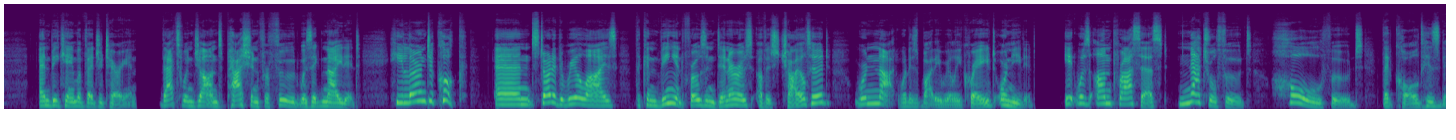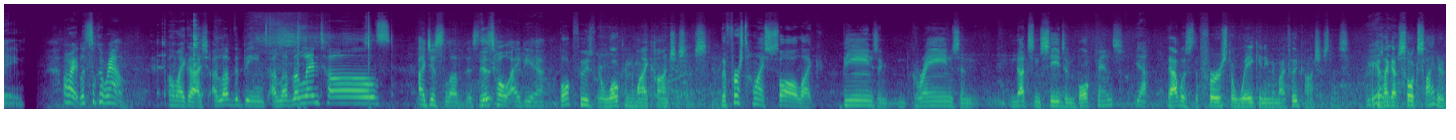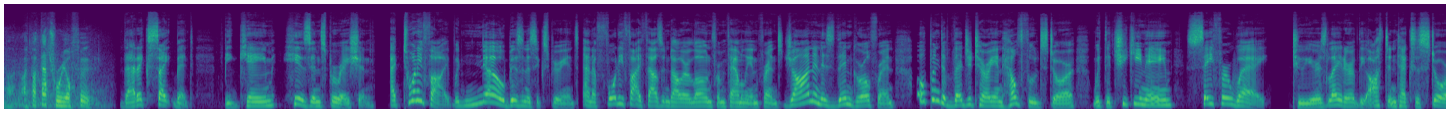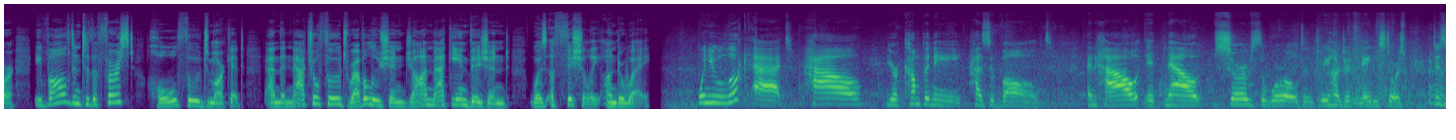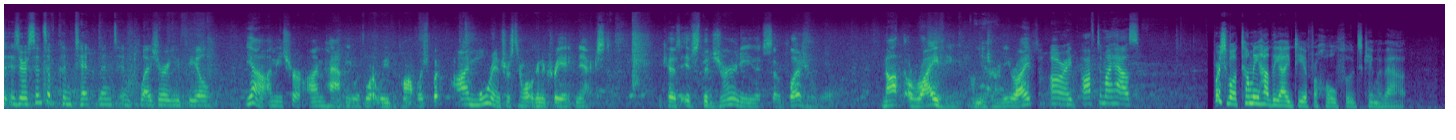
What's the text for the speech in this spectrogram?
and became a vegetarian. That's when John's passion for food was ignited. He learned to cook and started to realize the convenient frozen dinners of his childhood were not what his body really craved or needed. It was unprocessed, natural foods, whole foods that called his name. All right, let's look around. Oh my gosh, I love the beans. I love the lentils. I just love this, this This- whole idea. bulk foods awoken to my consciousness. The first time I saw like beans and grains and nuts and seeds in bulk bins, Yeah. that was the first awakening to my food consciousness because I got so excited about it. I thought that's real food. That excitement became his inspiration. At 25, with no business experience and a $45,000 loan from family and friends, John and his then girlfriend opened a vegetarian health food store with the cheeky name Safer Way. Two years later, the Austin, Texas store evolved into the first Whole Foods market, and the natural foods revolution John Mackey envisioned was officially underway. When you look at how your company has evolved and how it now serves the world in 380 stores, does, is there a sense of contentment and pleasure you feel? Yeah, I mean, sure, I'm happy with what we've accomplished, but I'm more interested in what we're going to create next because it's the journey that's so pleasurable, not arriving on the Yeah. journey, right? All right, off to my house. First of all, tell me how the idea for Whole Foods came about.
